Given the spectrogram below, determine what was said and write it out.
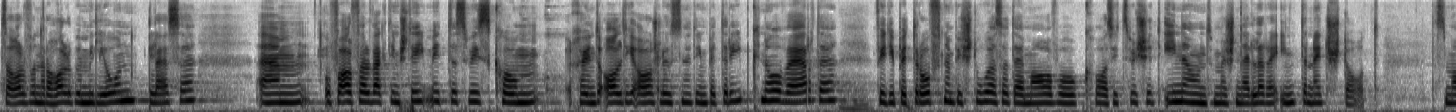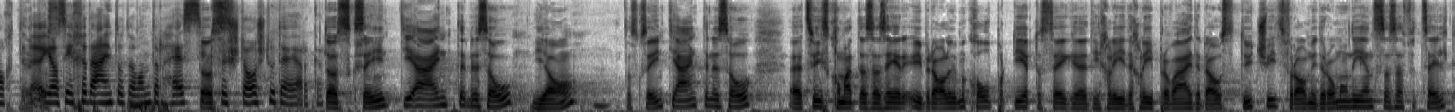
Zahl von einer halben Million gelesen. Ähm, auf jeden Fall wegen dem Streit mit der Swisscom können all die Anschlüsse nicht in Betrieb genommen werden. Für die Betroffenen bist du also der Mann, der quasi zwischen ihnen und einem schnelleren Internet steht. Das macht ja, äh, das, ja sicher der eine oder andere hässlich. Verstehst du den Ärger? Das sehen die einen so, ja. Das sehen die einen so. Äh, Swisscom hat das auch sehr überall immer kolportiert. Das sagen die kleinen, die kleinen Provider aus der Deutschschweiz, vor allem in der sie das erzählt.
